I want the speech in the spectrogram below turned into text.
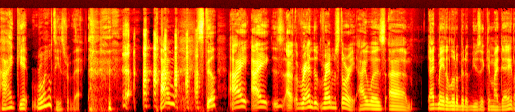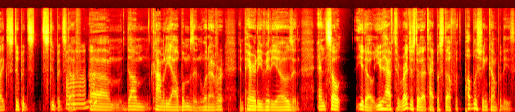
I get royalties from that. I'm still I I a random random story. I was um I'd made a little bit of music in my day, like stupid stupid stuff, mm-hmm. um dumb comedy albums and whatever and parody videos and and so you know, you have to register that type of stuff with publishing companies,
